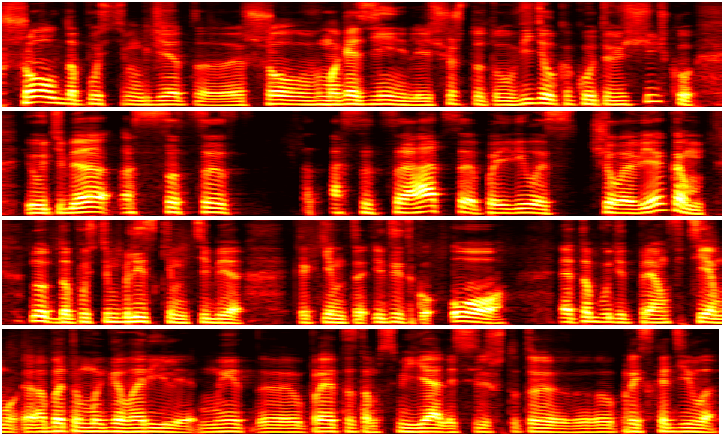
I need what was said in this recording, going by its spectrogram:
шел, допустим, где-то, шел в магазин или еще что-то, увидел какую-то вещичку, и у тебя ассоци- ассоциация появилась с человеком, ну, допустим, близким тебе каким-то, и ты такой, о, это будет прям в тему, об этом мы говорили, мы э, про это там смеялись или что-то э, происходило.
